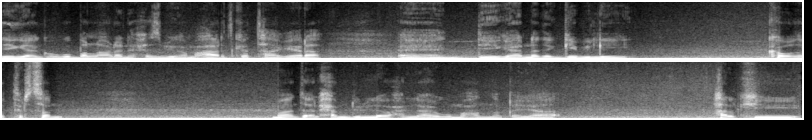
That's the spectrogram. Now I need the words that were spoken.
deegaanka ugu ballaadhan ee xisbiga mucaaradka taageera deegaanada gebiley ka wada tirsan. Maanta alxamdulilah waxaan ilaahay ugu mahadnaqayaa. Halkii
